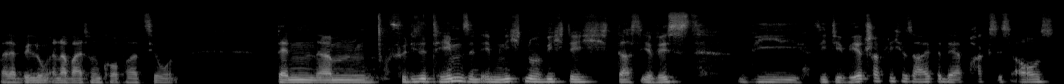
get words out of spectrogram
bei der Bildung einer weiteren Kooperation. Denn ähm, für diese Themen sind eben nicht nur wichtig, dass ihr wisst, wie sieht die wirtschaftliche Seite der Praxis aus,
